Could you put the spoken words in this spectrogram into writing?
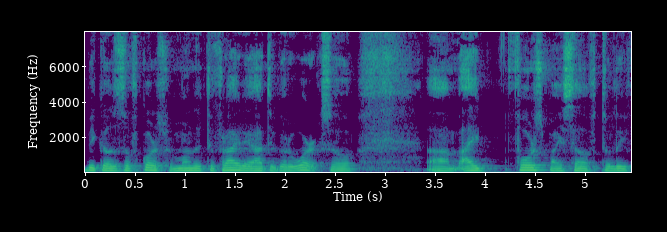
because of course from Monday to Friday I had to go to work. So um, I forced myself to leave,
